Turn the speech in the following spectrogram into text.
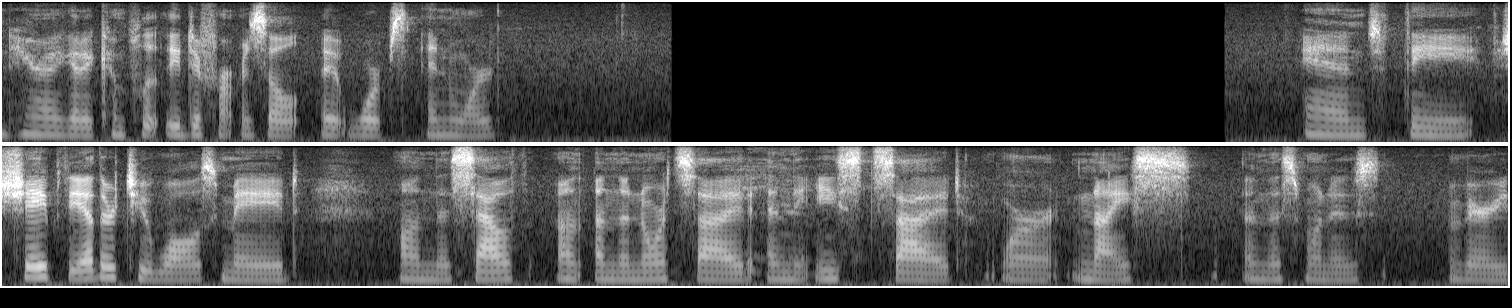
And here I get a completely different result. It warps inward. And the shape the other two walls made on the south, on, on the north side and the east side were nice, and this one is very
